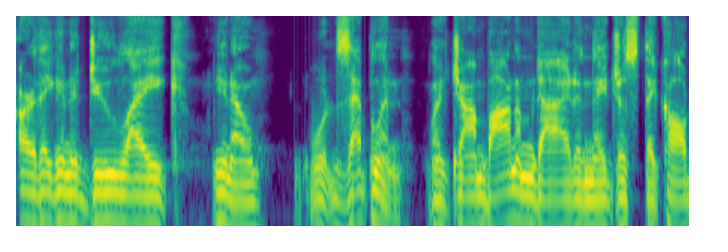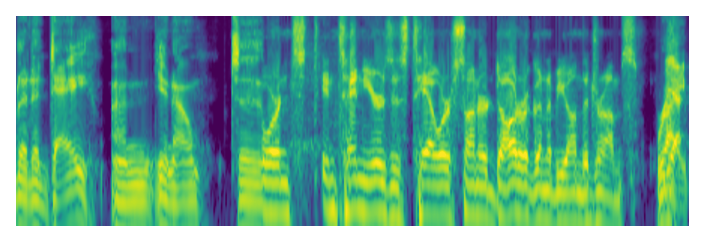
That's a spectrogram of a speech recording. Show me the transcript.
are they going to do like, you know, what Zeppelin? Like John Bonham died and they just, they called it a day and, you know, to, Or in, in 10 years, is Taylor's son or daughter going to be on the drums? right.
